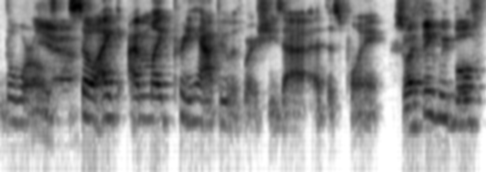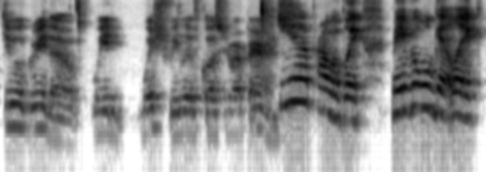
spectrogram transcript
the world. Yeah. So I, I'm like pretty happy with where she's at at this point. So I think we both do agree, though. We wish we lived closer to our parents. Yeah, probably. Maybe we'll get like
